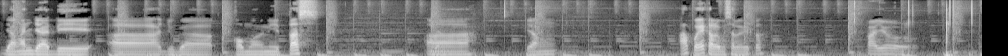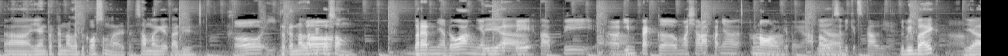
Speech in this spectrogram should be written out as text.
jangan jadi uh, juga komunitas uh, yang apa ya kalau misalnya itu Payo. uh, yang terkenal lebih kosong lah itu sama yang kayak tadi Oh, terkenal lebih Oh. kosong brandnya doang yang Iya. gede tapi uh, impact ke masyarakatnya nol Uh-uh. gitu ya atau Iya. sedikit sekali ya. lebih baik Uh-uh. ya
